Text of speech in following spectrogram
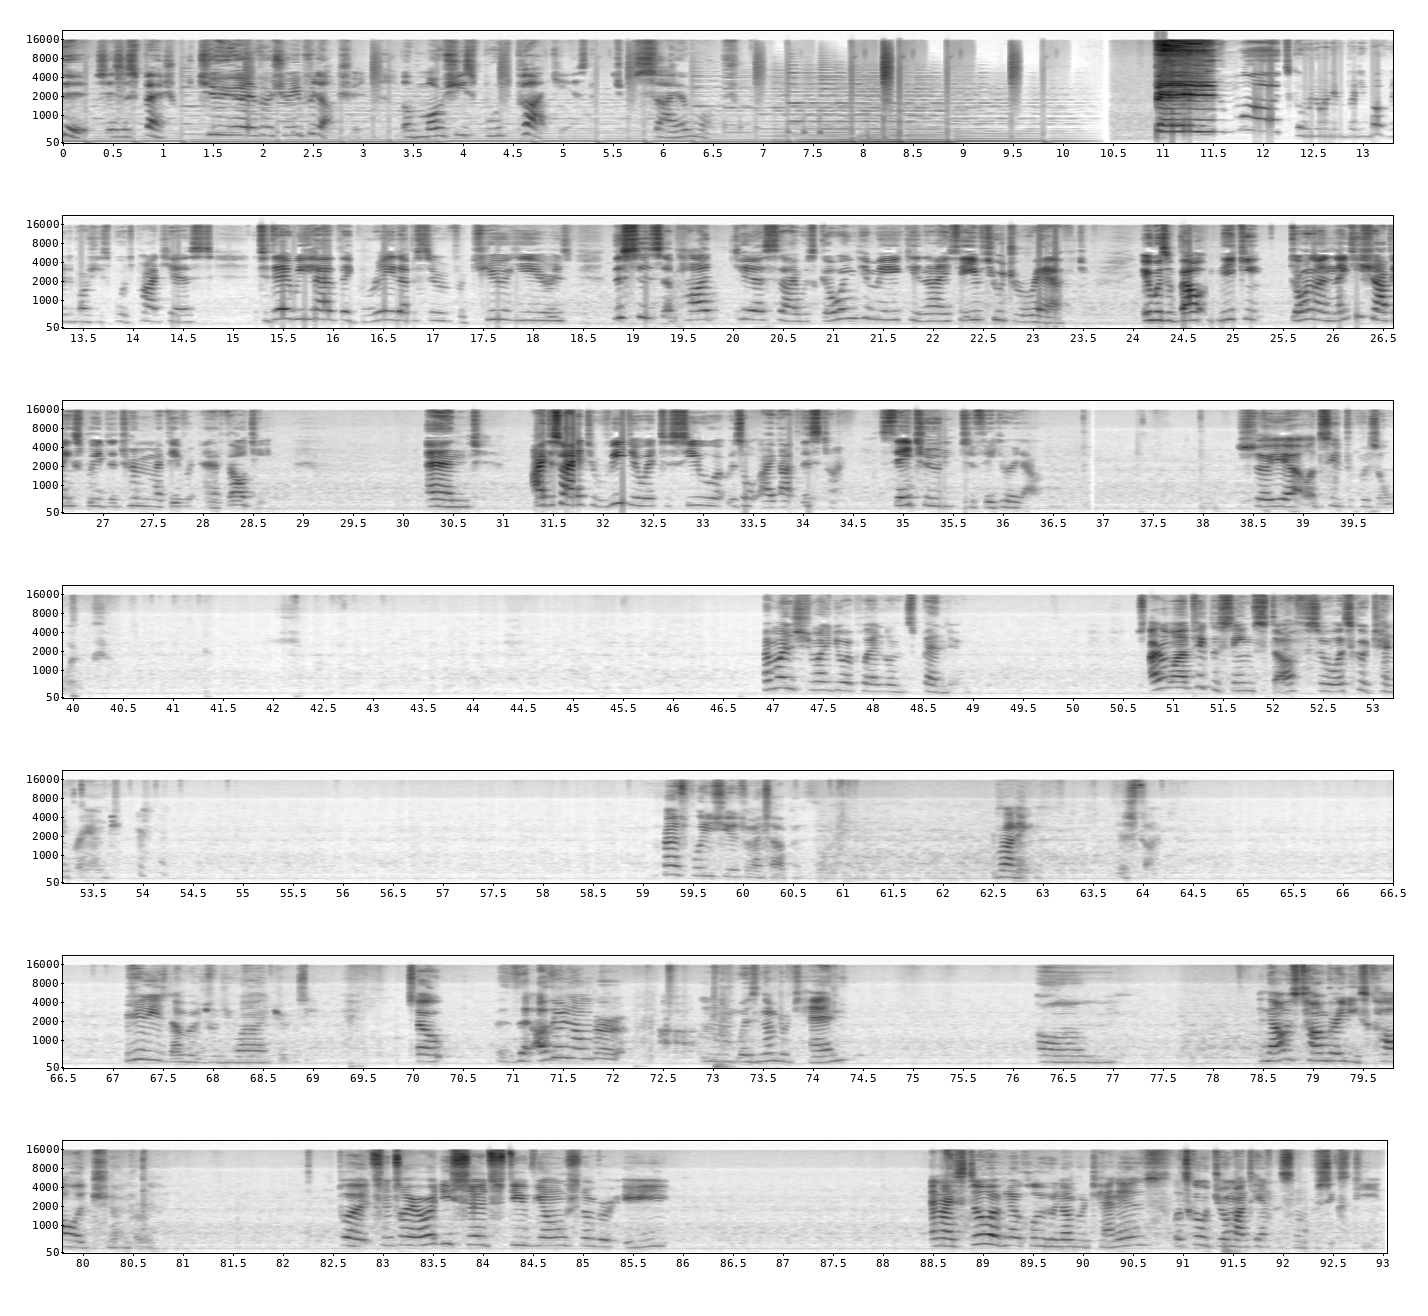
This is a special two year anniversary production of Marshy Sports Podcast with Josiah Marshall. Bam! What's going on, everybody? Welcome to the Marshy Sports Podcast. Today we have a great episode for two years. This is a podcast I was going to make and I saved to a draft. It was about making going on a Nike shopping spree to determine my favorite NFL team. And I decided to redo it to see what result I got this time. Stay tuned to figure it out. So yeah, let's see if the quiz will work. How much money do I plan on spending? I don't want to pick the same stuff, so let's go 10 grand. What kind of shoes am I shopping for? Running. This time. Which of these numbers would you want to jersey? So, the other number um, was number 10. Um, and that was Tom Brady's college number. But since I already said Steve Young's number 8, and I still have no clue who number 10 is. Let's go with Joe Montana's number 16.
